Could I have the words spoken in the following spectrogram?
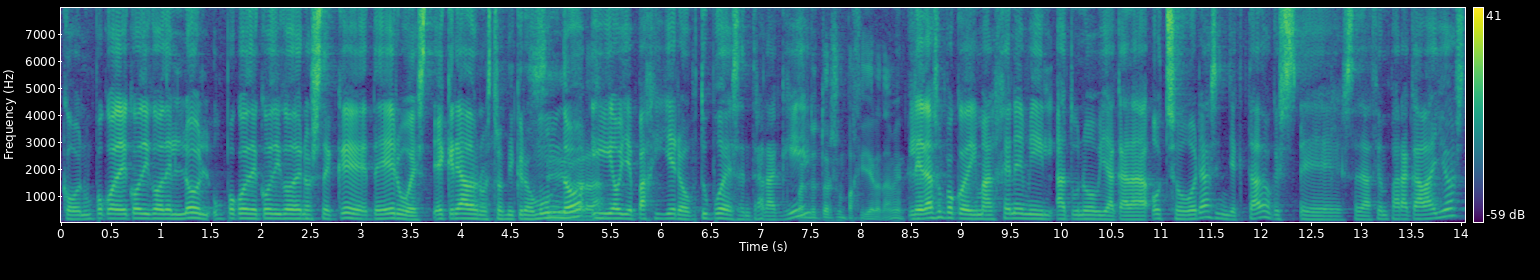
con un poco de código del LOL, un poco de código de no sé qué, de héroes. He creado nuestro micromundo. ¿verdad? y oye, pajillero, tú puedes entrar aquí. Cuando tú eres un pajillero también. Le das un poco de imalgenemil a tu novia cada ocho horas inyectado, que es eh, sedación para caballos,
